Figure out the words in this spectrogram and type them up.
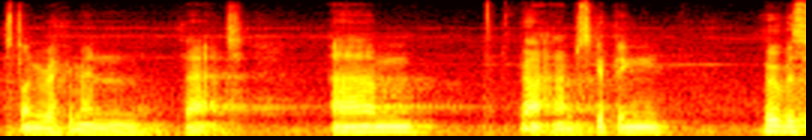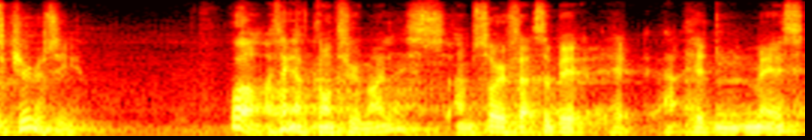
strongly recommend that. Um, right, I'm skipping over security. Well, I think I've gone through my list. I'm sorry if that's a bit hit and miss,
